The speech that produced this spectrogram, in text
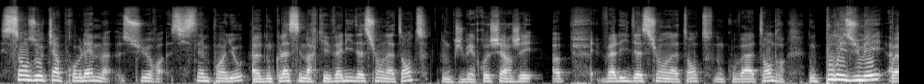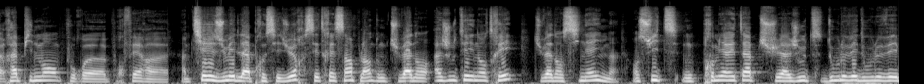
sans aucun problème sur system.io. donc là, c'est marqué validation en attente. Donc je vais recharger. Hop, validation en attente. Donc on va attendre. Donc pour résumer euh, rapidement, pour, euh, faire euh, un petit résumé de la procédure, c'est très simple. Hein. donc tu vas dans ajouter une entrée, tu vas dans CNAME. Ensuite, donc première étape, tu ajoutes www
